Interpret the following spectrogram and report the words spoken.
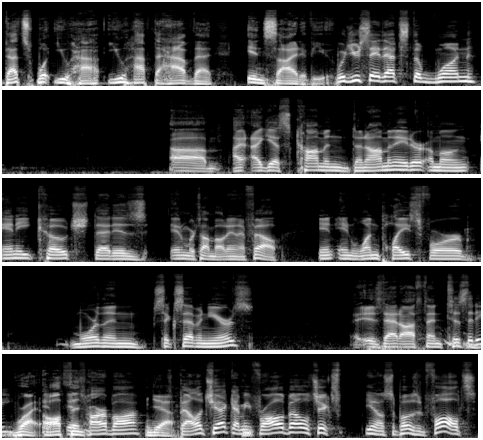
that's what you have you have to have that inside of you. Would you say that's the one, um, I, I guess, common denominator among any coach that is, and we're talking about NFL, in, in one place for more than six, seven years? Is that authenticity? Right, authentic- it's Harbaugh. Yeah. It's Belichick. I mean, for all of Belichick's you know supposed faults,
